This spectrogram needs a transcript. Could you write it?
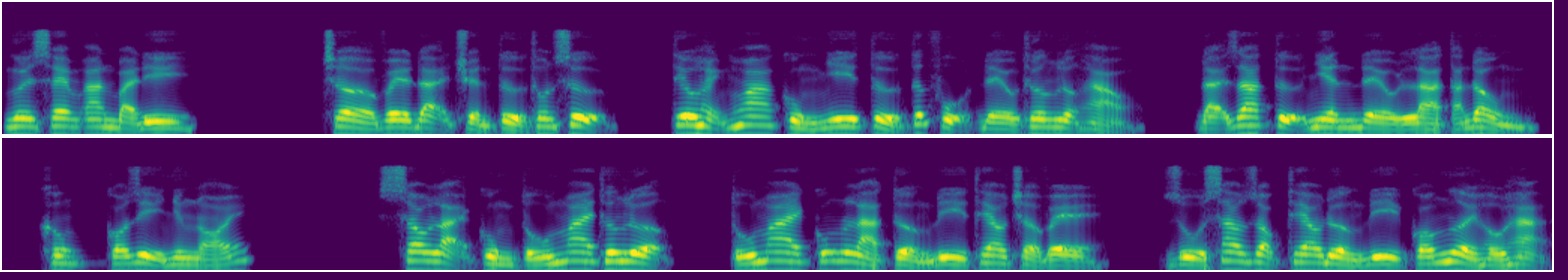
ngươi xem an bài đi. Trở về đại chuyển tử thôn sự, tiêu hạnh hoa cùng nhi tử tức phụ đều thương lượng hảo, đại gia tự nhiên đều là tán đồng, không có gì nhưng nói. Sau lại cùng Tú Mai thương lượng, Tú Mai cũng là tưởng đi theo trở về, dù sao dọc theo đường đi có người hầu hạ,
